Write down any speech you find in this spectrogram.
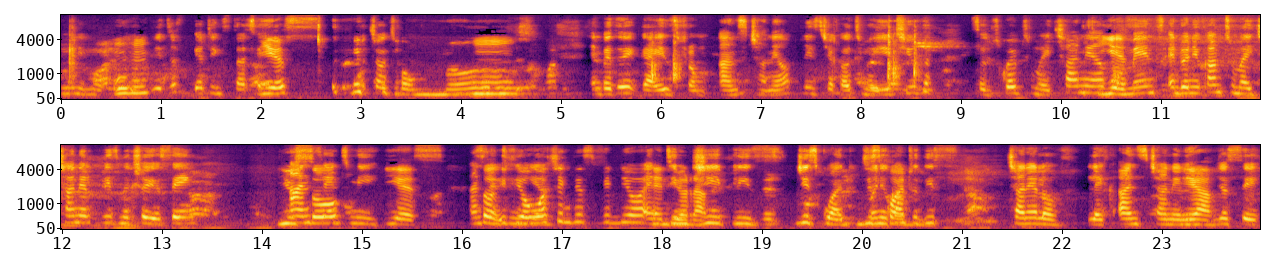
Many more. Mm-hmm. We're just getting started. Yes. Watch out for more. And by the way, guys, from Ann's channel, please check out my YouTube. Subscribe to my channel, Yes. comment, and when you come to my channel, please make sure you're saying You Ann Sese sent me. yes. Anne so if you're here. watching this video and, and you're Team G, please G Squad. G when you come to this channel of like Ann's channel, Yeah. just say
